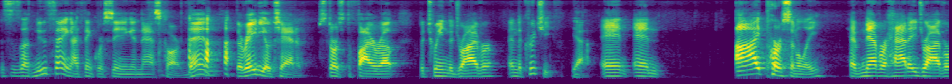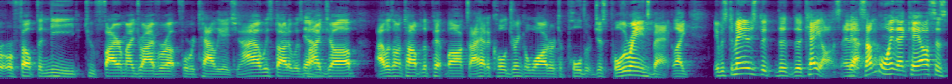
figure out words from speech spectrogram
this is a new thing I think we're seeing in NASCAR. Then the radio chatter starts to fire up between the driver and the crew chief. Yeah. And and I personally have never had a driver or felt the need to fire my driver up for retaliation. I always thought it was Yeah. my job. I was on top of the pit box. I had a cold drink of water to pull the, just pull the reins back. Like it was to manage the, the, the chaos. And Yeah. at some point, that chaos is,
